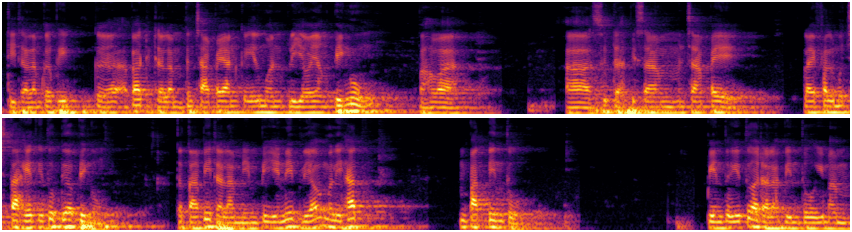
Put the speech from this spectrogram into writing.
di dalam ke, ke apa di dalam pencapaian keilmuan beliau yang bingung bahwa uh, sudah bisa mencapai level mujtahid itu beliau bingung. Tetapi dalam mimpi ini beliau melihat empat pintu. Pintu itu adalah pintu Imam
